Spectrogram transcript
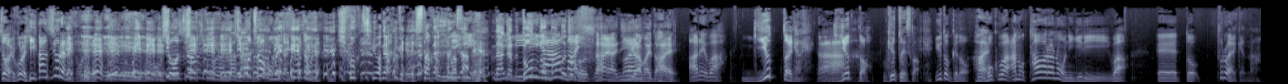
ちょっと待って、これ批判しよるやないか、俺。ええ気持ちは、気持ちは褒めたい、気持ちは褒めたい。気持ちは。なんか、スタッフに言いますんで。なんか、どんどんどんどんちょっと、はいはい、握りが甘いと。はい。あれは、ギュッといかない。ギュッと。ギュッとですか？言うとくけど、はい僕はあの俵のおにぎりは、えーっと、プロやけんな。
